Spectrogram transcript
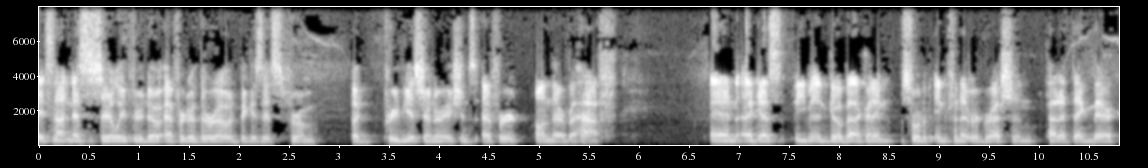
it's not necessarily through no effort of their own because it's from a previous generation's effort on their behalf. And I guess even go back on a sort of infinite regression kind of thing there.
